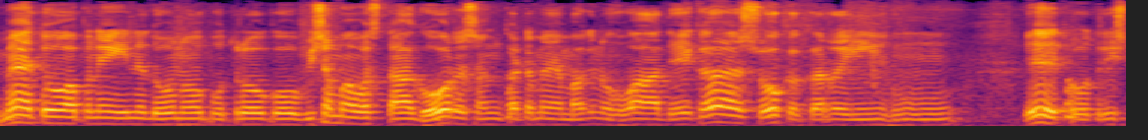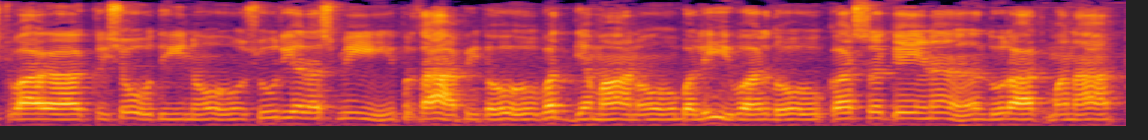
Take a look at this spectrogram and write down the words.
मैं तो अपने इन दोनों पुत्रों को विषम अवस्था, घोर संकट में मग्न हुआ देख शोक कर रही हूँ। ये तो दृष्ट्वा कृशो दीनो सूर्यरश्मि, प्रतापितो वध्यमानो बलिवर्धो, कर्षकेण, दुरात्मना।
